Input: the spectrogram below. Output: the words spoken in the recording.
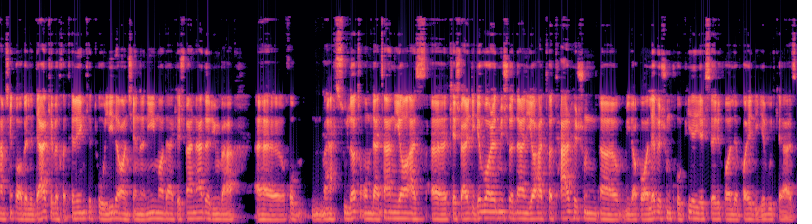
همچنین قابل درک به خاطر اینکه تولید آنچنانی ما در کشور نداریم و خب محصولات عمدتا یا از کشور دیگه وارد می شدن یا حتی طرحشون یا قالبشون کپی یک سری قالب های دیگه بود که از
